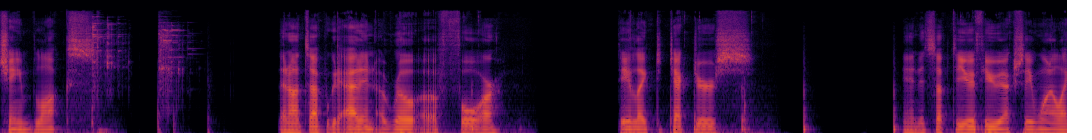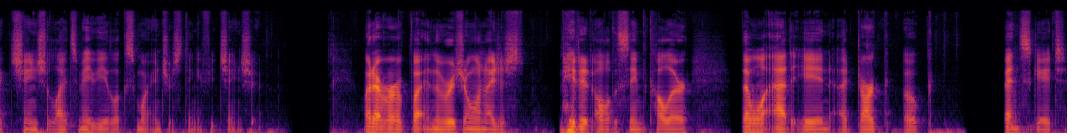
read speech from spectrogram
chain blocks. Then on top, we're going to add in a row of four daylight detectors. And it's up to you if you actually want to like change the lights. Maybe it looks more interesting if you change it. Whatever, but in the original one, I just made it all the same color. Then we'll add in a dark oak fence gate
